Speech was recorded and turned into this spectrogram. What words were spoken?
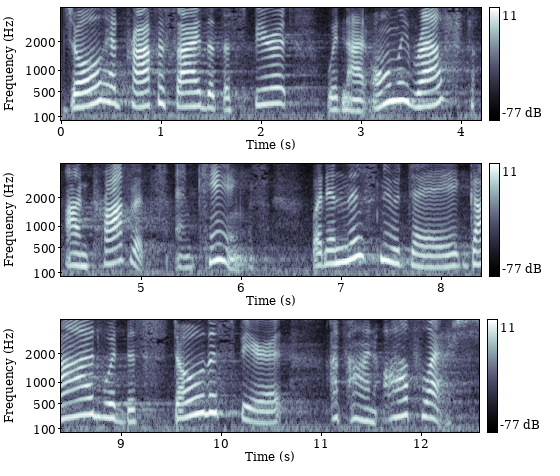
Joel had prophesied that the Spirit would not only rest on prophets and kings, but in this new day, God would bestow the Spirit upon all flesh,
